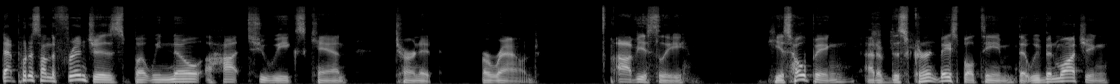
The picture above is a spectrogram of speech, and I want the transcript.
that put us on the fringes, but we know a hot two weeks can turn it around. Obviously, he is hoping out of this current baseball team that we've been watching,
